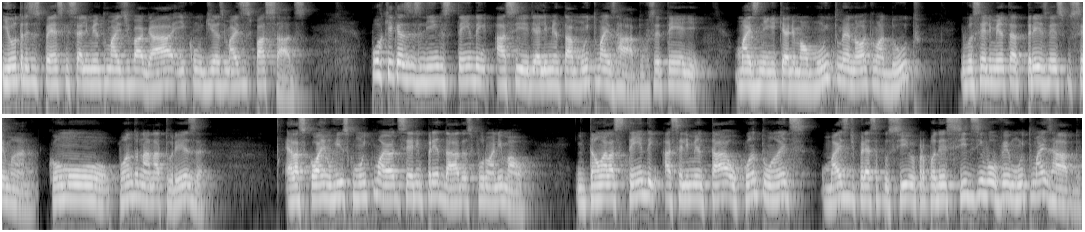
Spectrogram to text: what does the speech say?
e outras espécies que se alimentam mais devagar e com dias mais espaçados. Por que, que as slings tendem a se alimentar muito mais rápido? Você tem ali uma sling que é animal muito menor que um adulto e você alimenta três vezes por semana. Como quando na natureza elas correm um risco muito maior de serem predadas por um animal. Então elas tendem a se alimentar o quanto antes, o mais depressa possível, para poder se desenvolver muito mais rápido.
